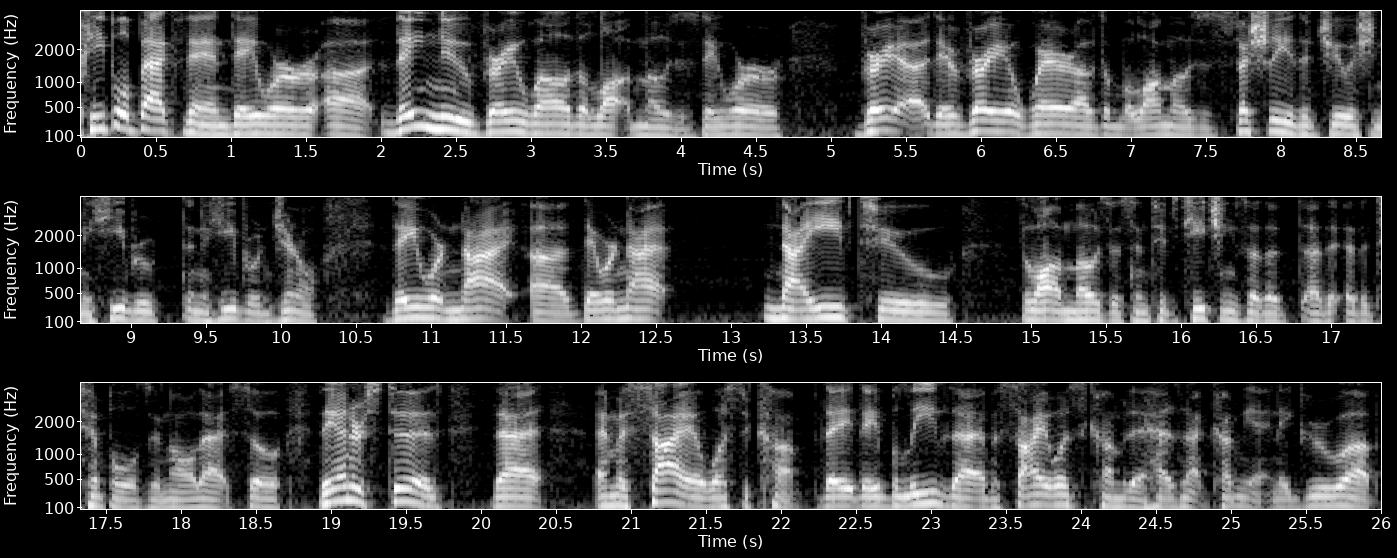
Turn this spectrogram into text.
people back then they were uh, they knew very well the law of Moses. They were very uh, they were very aware of the law of Moses, especially the Jewish and the Hebrew and the Hebrew in general. They were not uh, they were not naive to the law of Moses and to the teachings of the, of the, of the temples and all that. So they understood that a Messiah was to come. They they believed that a Messiah was to come that has not come yet, and they grew up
